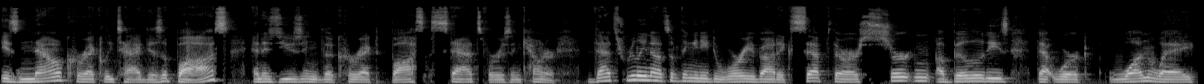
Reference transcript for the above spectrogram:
is now correctly tagged as a boss and is using the correct boss stats for his encounter. That's really not something you need to worry about, except there are certain abilities that work one way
